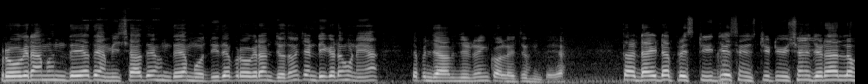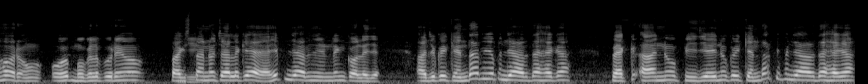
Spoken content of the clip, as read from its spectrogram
ਪ੍ਰੋਗਰਾਮ ਹੁੰਦੇ ਆ ਤੇ ਅਮਿਤ ਸ਼ਾਹ ਦੇ ਹੁੰਦੇ ਆ ਮੋਦੀ ਦੇ ਪ੍ਰੋਗਰਾਮ ਜਦੋਂ ਚੰਡੀਗੜ੍ਹ ਹੋਣੇ ਆ ਤੇ ਪੰਜਾਬ ਇੰਜੀਨੀਅਰਿੰਗ ਕਾਲਜ 'ਚ ਹੁੰਦੇ ਆ। ਤੁਹਾਡਾ ਐਡਾ ਪ੍ਰੈਸਟੀਜੀਅਸ ਇੰਸਟੀਟਿਊਸ਼ਨ ਜਿਹੜਾ ਲਾਹੌਰੋਂ ਉਹ ਮੁਗਲਪੁਰਿਓਂ ਪਾਕਿਸਤਾਨੋਂ ਚੱਲ ਕੇ ਆਇਆ ਸੀ ਪੰਜਾਬ ਇੰਜੀਨੀਅਰਿੰਗ ਕਾਲਜ ਅੱਜ ਕੋਈ ਕਹਿੰਦਾ ਵੀ ਇਹ ਪੰਜਾਬ ਦਾ ਹੈਗਾ? ਪੈਕ ਨੂੰ ਪੀਜੀਆਈ ਨੂੰ ਕੋਈ ਕਹਿੰਦਾ ਵੀ ਪੰਜਾਬ ਦਾ ਹੈਗਾ?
